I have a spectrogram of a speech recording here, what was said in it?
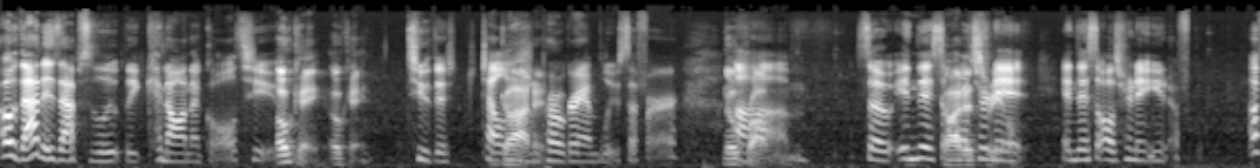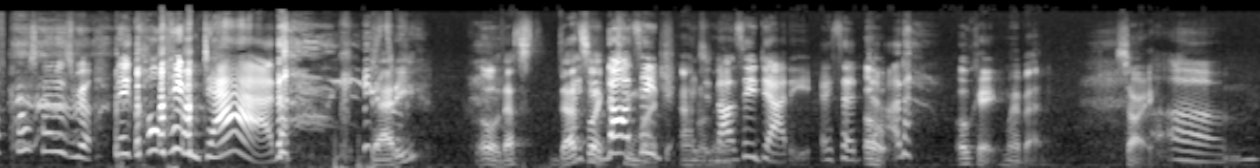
Oh, that is absolutely canonical too. Okay. Okay. to the television program Lucifer. No problem. Um, so in this God alternate, in this alternate, uni- of, of course God is real. They call him Dad. Daddy. Oh, that's that's like too say. much. I, I did know. not say Daddy. I said Oh. Dad. Okay, my bad. Sorry. um,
